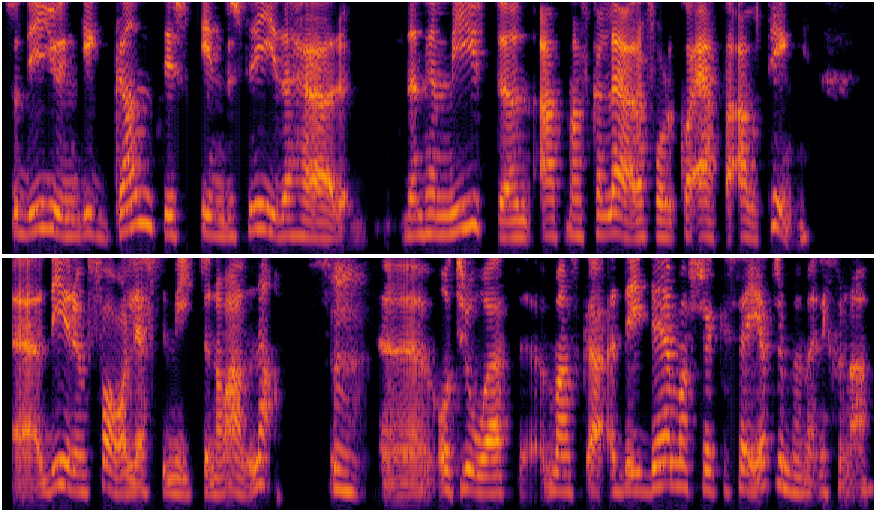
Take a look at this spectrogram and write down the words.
Så det är ju en gigantisk industri det här, den här myten att man ska lära folk att äta allting. Eh, det är ju den farligaste myten av alla. Mm. Eh, och tro att man ska, det är det man försöker säga till de här människorna.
